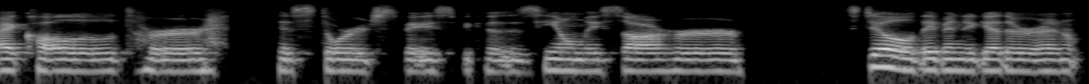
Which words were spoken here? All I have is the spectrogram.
I called her his storage space because he only saw her still. They've been together I don't,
